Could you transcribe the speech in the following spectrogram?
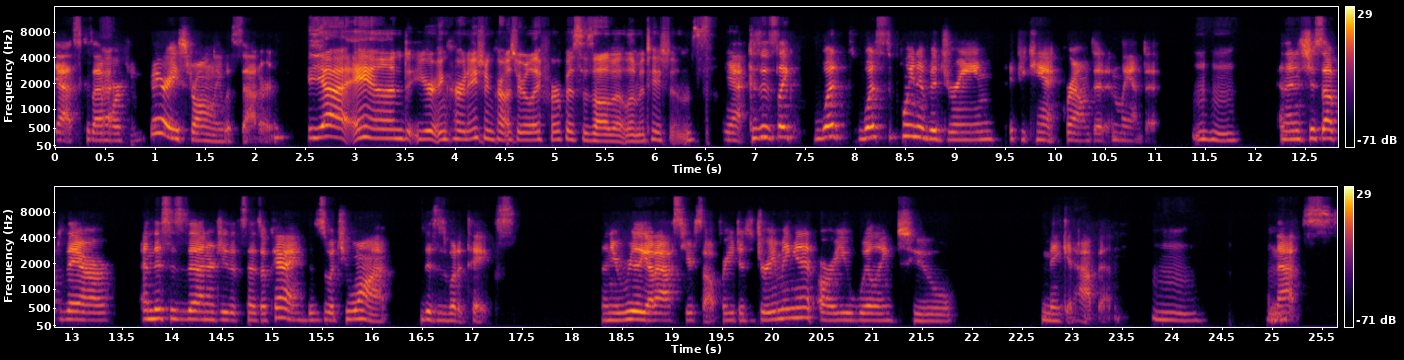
yes because i'm working very strongly with saturn yeah and your incarnation cross your life purpose is all about limitations yeah because it's like what what's the point of a dream if you can't ground it and land it mm-hmm. and then it's just up there and this is the energy that says, okay, this is what you want. This is what it takes. Then you really got to ask yourself, are you just dreaming it or are you willing to make it happen? Mm. And that's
